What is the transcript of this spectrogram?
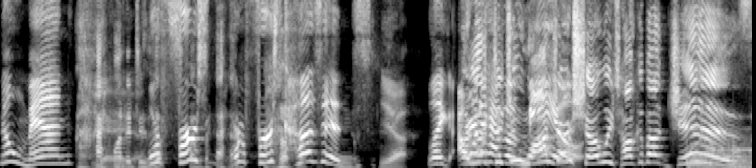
no man, I want to yeah, do yeah. that we're first, bad. we're first cousins. Yeah. Like, I Are you want like, to have did a you watch our show? We talk about jizz.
